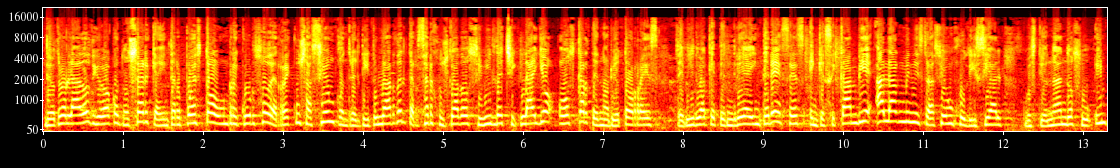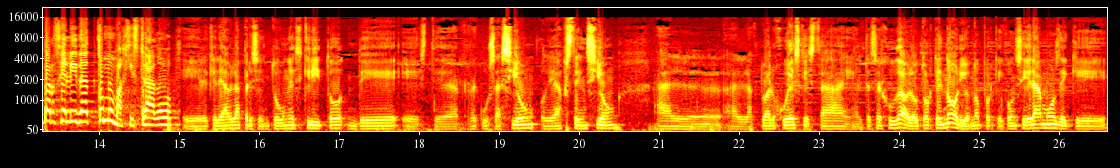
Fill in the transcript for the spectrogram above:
De otro lado, dio a conocer que ha interpuesto un recurso de recusación contra el titular del tercer juzgado civil de Chiclayo, Óscar Tenorio Torres, debido a que tendría intereses en que se cambie a la administración judicial, cuestionando su imparcialidad como magistrado. El que le habla presentó un escrito de este, recusación o de abstención al, al, actual juez que está en el tercer juzgado, el autor Tenorio, ¿no? porque consideramos de que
